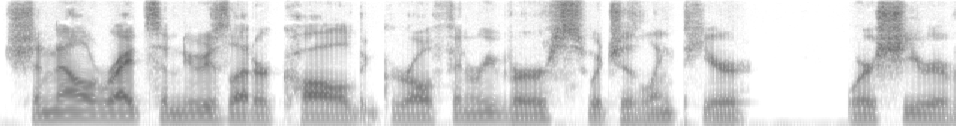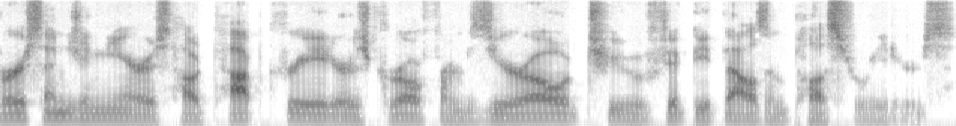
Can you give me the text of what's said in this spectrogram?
Chanel writes a newsletter called Growth in Reverse, which is linked here, where she reverse engineers how top creators grow from zero to 50,000 plus readers.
